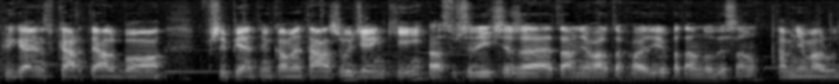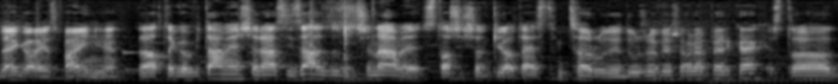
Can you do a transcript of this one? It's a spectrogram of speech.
klikając w karty albo w przypiętym komentarzu, dzięki. A słyszeliście, że tam nie warto chodzić, bo tam nudy są? Tam nie ma rudego, jest fajnie. Dlatego witamy jeszcze raz i zaraz zaczynamy. 160 kilo test. Co, Rudy, dużo wiesz o raperkach? Jest to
